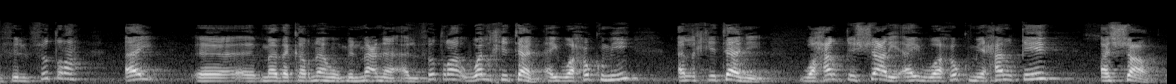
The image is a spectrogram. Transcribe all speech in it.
في الفطرة أي ما ذكرناه من معنى الفطرة والختان أي وحكم الختان وحلق الشعر أي وحكم حلق الشعر.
